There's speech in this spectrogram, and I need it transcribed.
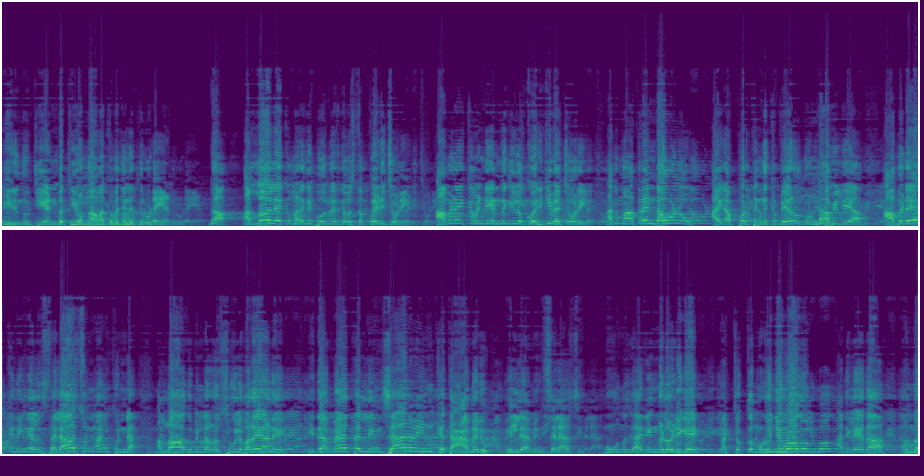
ഇരുന്നൂറ്റി എൺപത്തി ഒന്നാമത്തെ വചനത്തിലൂടെയാണ് അള്ളാഹിലേക്ക് മടങ്ങി പോകുന്ന ഒരു ദിവസത്തെ പേടിച്ചോളി. അവിടേക്ക് വേണ്ടി എന്തെങ്കിലുമൊക്കെ ഒരുക്കി വെച്ചോളി. അത് മാത്രമേ ഉണ്ടാവുള്ളൂ. അതിലപ്പുറത്ത് നിങ്ങൾക്ക് വേറൊന്നും ഉണ്ടാവില്ല. അവിടേക്ക് നിങ്ങൾ സലാസുൻ മൻകുന്ന അള്ളാഹുബിന്റെ റസൂൽ പറയാണ് ഇത് മൂന്ന് കാര്യങ്ങൾ ഒഴികെ മറ്റൊക്കെ മുറിഞ്ഞു പോകും. അതിലേതാ? ഒന്ന്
